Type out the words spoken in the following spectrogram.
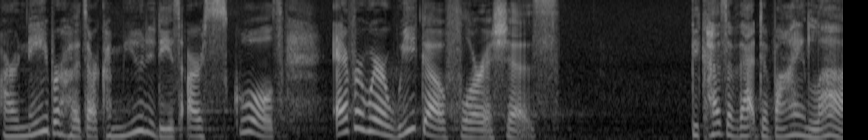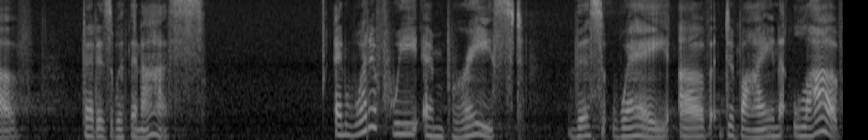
our neighborhoods, our communities, our schools, everywhere we go flourishes because of that divine love that is within us. And what if we embraced this way of divine love?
